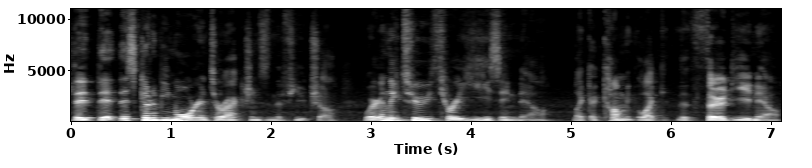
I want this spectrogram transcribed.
there, there, there's going to be more interactions in the future. We're only two, three years in now, like a coming, like the third year now.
